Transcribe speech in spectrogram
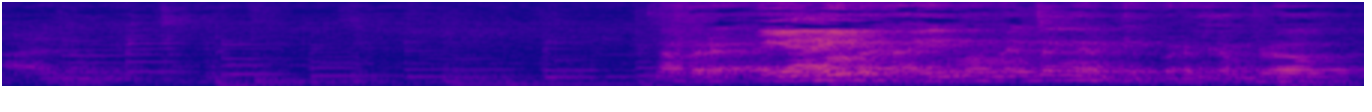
A ver dónde está. No, pero hay, ahí- un hay un momento en el que, por ejemplo,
